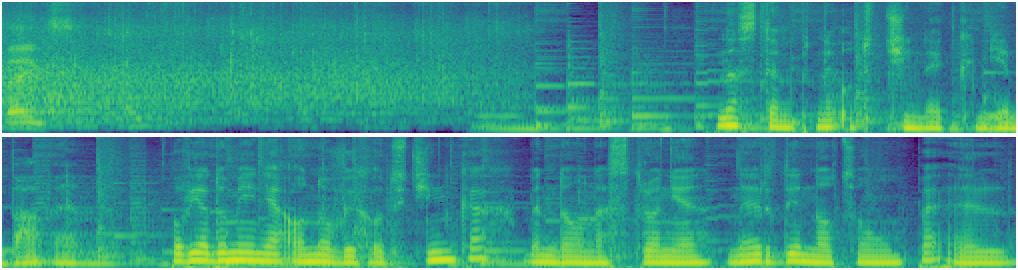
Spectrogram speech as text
Thanks. Następny odcinek niebawem. Powiadomienia o nowych odcinkach będą na stronie nerdynocą.pl.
